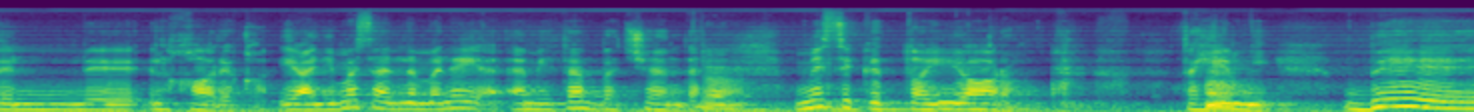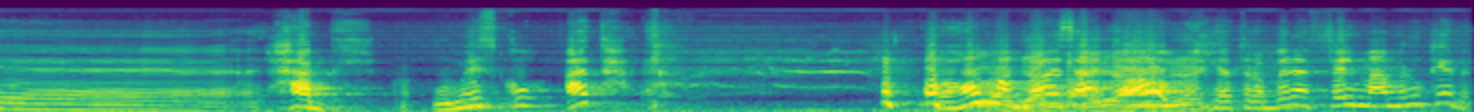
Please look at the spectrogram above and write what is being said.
ال- الخارقة. يعني مثلا لما ألاقي أميتاب باتشان ده نعم. مسك الطيارة فهمني بحبل ومسكه أضحك. فهم بقى ساعات يعني آه إيه؟ حياة ربنا في فيلم عملوا كده.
